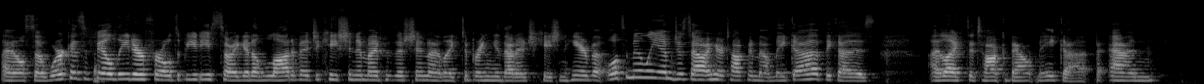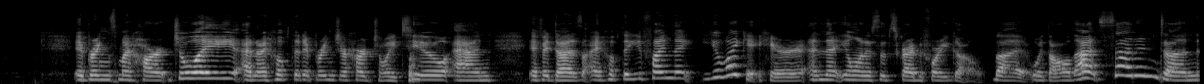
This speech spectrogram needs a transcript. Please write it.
I also work as a field leader for Ulta Beauty, so I get a lot of education in my position. I like to bring you that education here, but ultimately I'm just out here talking about makeup because I like to talk about makeup. And it brings my heart joy, and I hope that it brings your heart joy too. And if it does, I hope that you find that you like it here and that you'll want to subscribe before you go. But with all that said and done,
